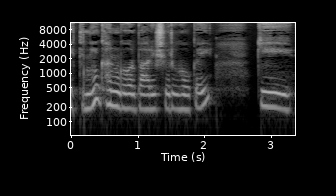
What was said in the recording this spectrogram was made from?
इतनी घनघोर बारिश शुरू हो गई कि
